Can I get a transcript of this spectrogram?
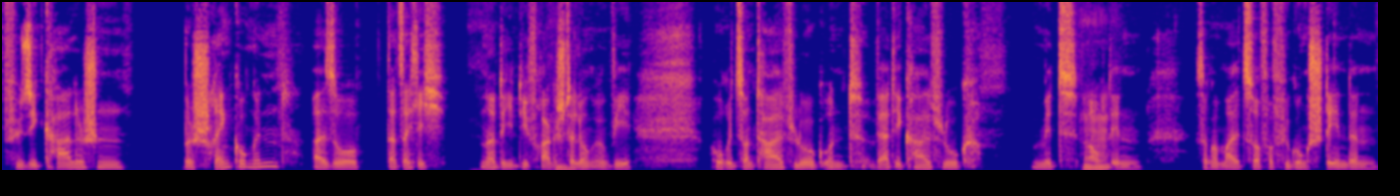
physikalischen Beschränkungen. Also tatsächlich ne, die, die Fragestellung mhm. irgendwie Horizontalflug und Vertikalflug mit mhm. auch den, sagen wir mal, zur Verfügung stehenden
